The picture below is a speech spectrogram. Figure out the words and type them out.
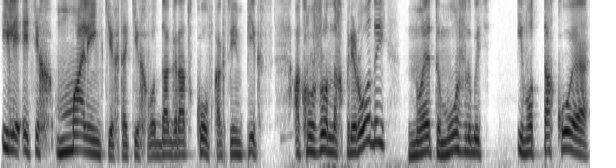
или этих маленьких таких вот, да, городков, как Твин Пикс, окруженных природой, но это может быть и вот такое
